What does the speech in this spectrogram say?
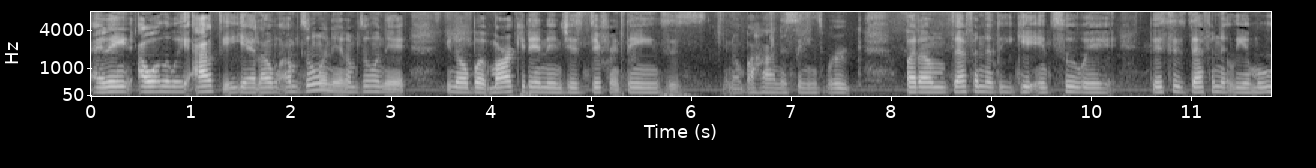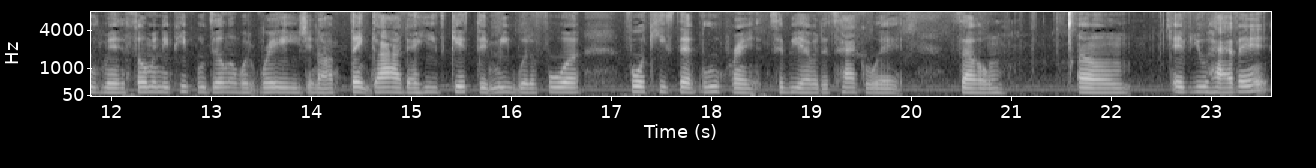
It ain't all the way out there yet. I'm, I'm doing it. I'm doing it. You know, but marketing and just different things is you know behind the scenes work. But I'm definitely getting to it. This is definitely a movement. So many people dealing with rage, and I thank God that He's gifted me with a four four key step blueprint to be able to tackle it. So, um, if you haven't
